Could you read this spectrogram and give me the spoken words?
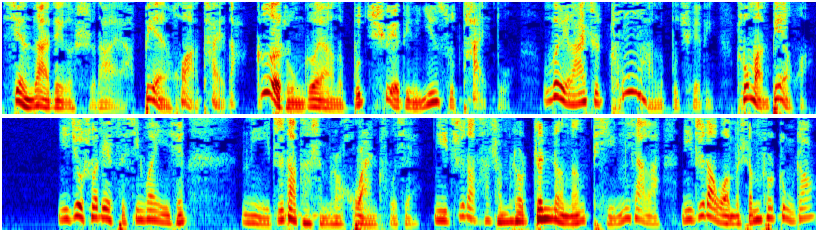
现在这个时代啊，变化太大，各种各样的不确定因素太多。未来是充满了不确定，充满变化。你就说这次新冠疫情，你知道它什么时候忽然出现？你知道它什么时候真正能停下来？你知道我们什么时候中招？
